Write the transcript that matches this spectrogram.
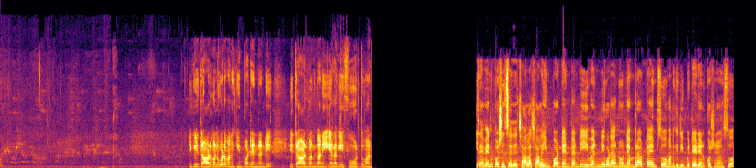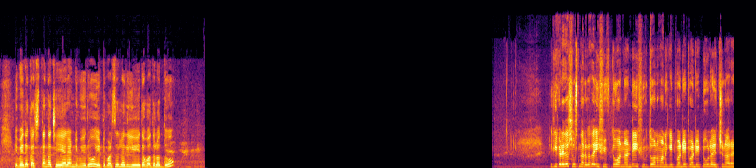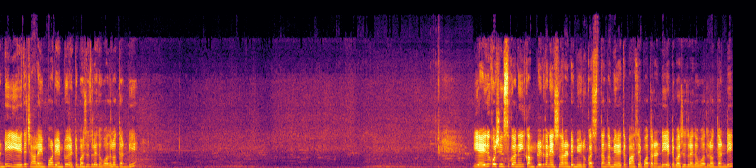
ఇక ఈ థర్డ్ వన్ కూడా మనకి ఇంపార్టెంట్ అండి. ఈ థర్డ్ వన్ కానీ ఇలాగే ఈ ఫోర్త్ వన్ సెవెన్ క్వశ్చన్స్ అయితే చాలా చాలా ఇంపార్టెంట్ అండి. ఇవన్నీ కూడాను నెంబర్ ఆఫ్ టైమ్స్ మనకి రిపీట్ అయిన క్వశ్చన్స్ ఇవైతే ఖచ్చితంగా చేయాలండి మీరు. ఎట్టి పరిస్థితుల్లో ఇది ఏదైతే వదలొద్దు. ఇక ఇక్కడైతే చూస్తున్నారు కదా ఈ ఫిఫ్త్ వన్ అండి. ఈ ఫిఫ్త్ వన్ మనకి ట్వంటీ ట్వంటీ టూలో ఇచ్చున్నారండి. ఈ అయితే చాలా ఇంపార్టెంట్ ఎట్టి పరిస్థితులు అయితే వదలొద్దండి. ఈ ఐదు క్వశ్చన్స్ కానీ కంప్లీట్గా నేర్చుకున్నారంటే మీరు ఖచ్చితంగా మీరైతే పాస్ అయిపోతారండి. ఎట్టి పరిస్థితులు అయితే వదలొద్దండి.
